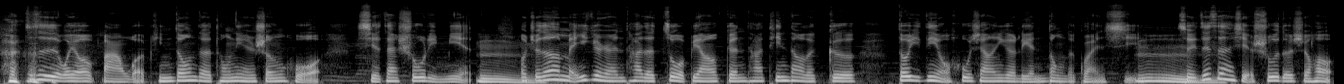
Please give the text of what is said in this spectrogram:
就是我有把我屏东的童年生活写在书里面。嗯，我觉得每一个人他的坐标跟他听到的歌都一定有互相一个联动的关系。嗯，所以这次在写书的时候，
